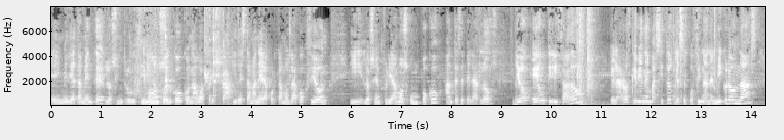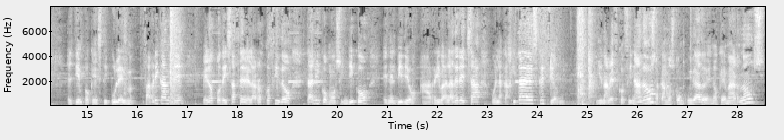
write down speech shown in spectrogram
e inmediatamente los introducimos en un cuenco con agua fresca y de esta manera cortamos la cocción y los enfriamos un poco antes de pelarlos. Yo he utilizado el arroz que viene en vasitos que se cocina en el microondas el tiempo que estipule el fabricante pero podéis hacer el arroz cocido tal y como os indico en el vídeo arriba a la derecha o en la cajita de descripción. Y una vez cocinado, lo sacamos con cuidado de no quemarnos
